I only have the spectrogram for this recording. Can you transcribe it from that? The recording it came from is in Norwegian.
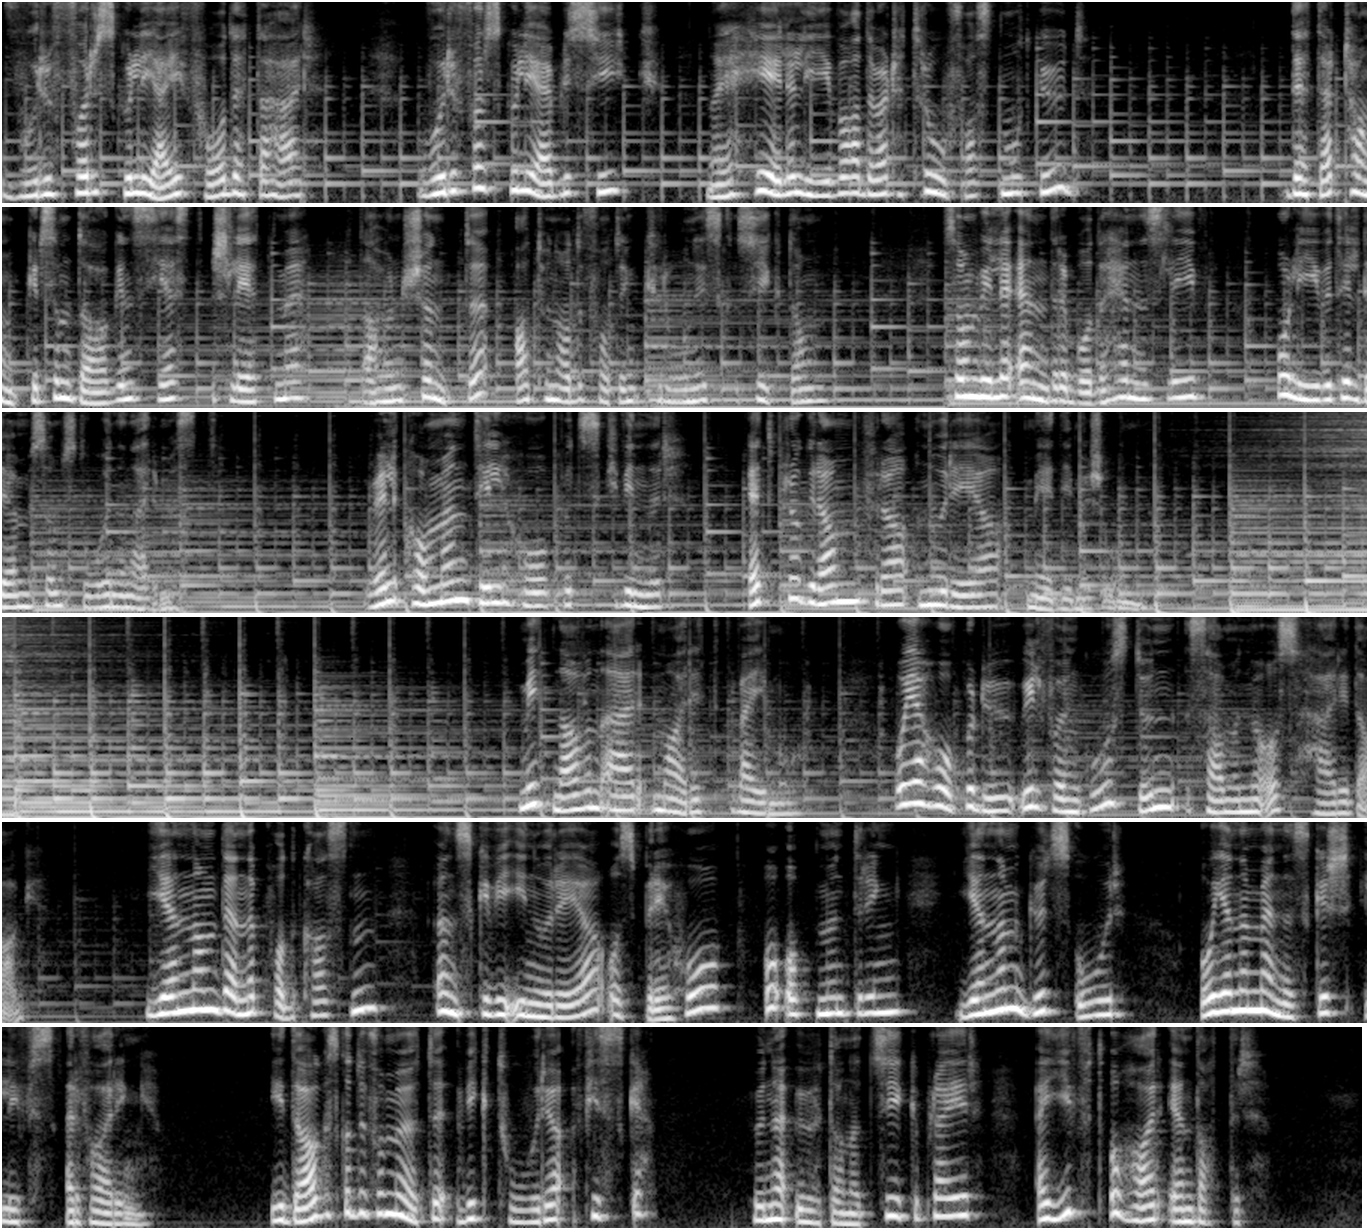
Hvorfor skulle jeg få dette her? Hvorfor skulle jeg bli syk når jeg hele livet hadde vært trofast mot Gud? Dette er tanker som dagens gjest slet med da hun skjønte at hun hadde fått en kronisk sykdom, som ville endre både hennes liv og livet til dem som sto henne nærmest. Velkommen til Håpets kvinner, et program fra Norea Mediemisjonen. Mitt navn er Marit Veimo, og jeg håper du vil få en god stund sammen med oss her i dag. Gjennom denne podkasten ønsker vi i Norea å spre håp og oppmuntring gjennom Guds ord og gjennom menneskers livserfaring. I dag skal du få møte Victoria Fiske. Hun er utdannet sykepleier, er gift og har en datter.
